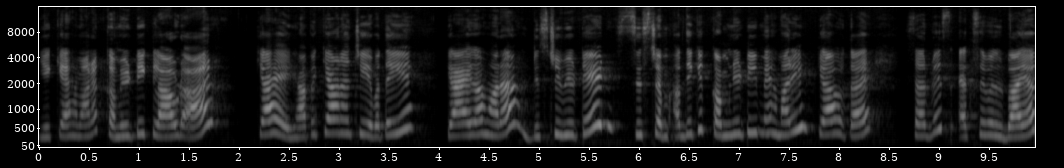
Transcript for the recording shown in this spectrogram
ये क्या है हमारा? कम्युनिटी क्लाउड आर क्या है? यहाँ पे क्या आना चाहिए बताइए? क्या आएगा हमारा? डिस्ट्रीब्यूटेड सिस्टम अब देखिए कम्युनिटी में हमारी क्या होता है? Service accessible by a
